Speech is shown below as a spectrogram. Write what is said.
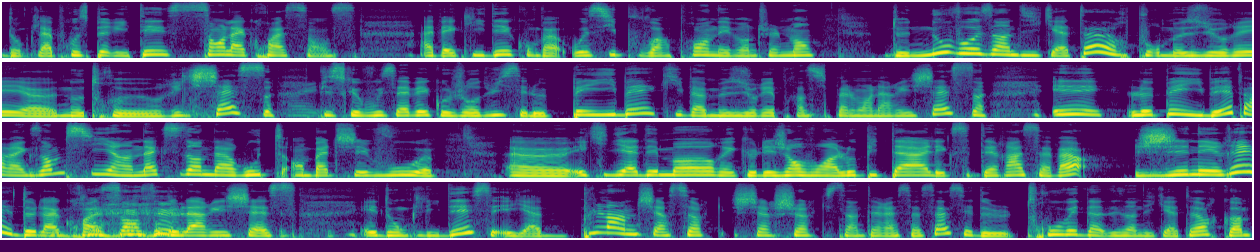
donc la prospérité sans la croissance, avec l'idée qu'on va aussi pouvoir prendre éventuellement de nouveaux indicateurs pour mesurer euh, notre richesse, puisque vous savez qu'aujourd'hui c'est le PIB qui va mesurer principalement la richesse. Et le PIB, par exemple, s'il y a un accident de la route en bas de chez vous euh, et qu'il y a des morts et que les gens vont à l'hôpital, etc., ça va générer de la croissance et de la richesse. Et donc l'idée, c'est, il y a plein de chercheurs, chercheurs qui s'intéressent à ça, c'est de trouver des indicateurs comme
